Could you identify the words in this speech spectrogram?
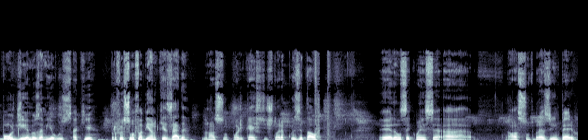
Bom dia, meus amigos. Aqui, professor Fabiano Quezada, do nosso podcast História Coisa e Tal, é, dando sequência a, ao assunto Brasil Império.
